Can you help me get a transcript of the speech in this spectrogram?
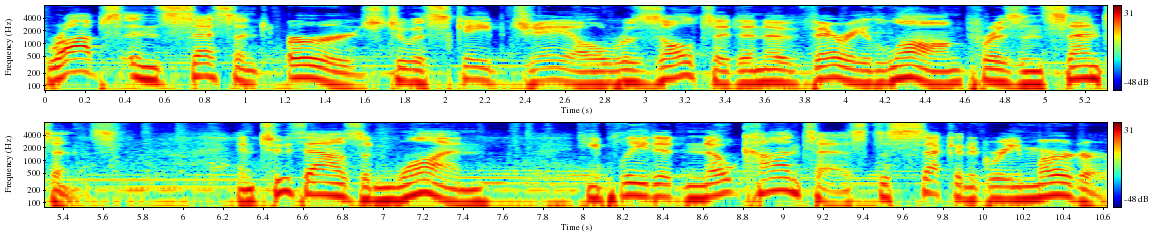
Ropp's incessant urge to escape jail resulted in a very long prison sentence. In 2001, he pleaded no contest to second degree murder.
